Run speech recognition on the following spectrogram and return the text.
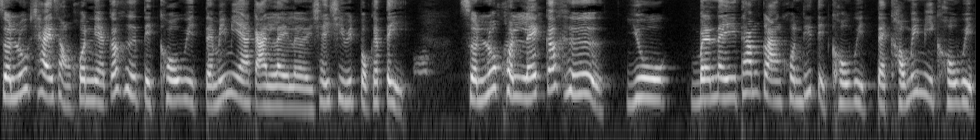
ส่วนลูกชายสองคนเนี่ยก็คือติดโควิด แต่ไม่มีอาการอะไรเลยใช้ชีวิตปกติ ส่วนลูกคนเล็กก็คืออยู่ ในท่ามกลางคนที่ติดโควิด แต่เขาไม่มีโควิด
